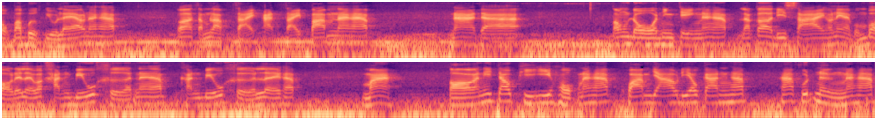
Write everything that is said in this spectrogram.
ตกปลาบึกอยู่แล้วนะครับ ก็สำหรับสายอัดสายปั๊มนะครับ น่าจะต้องโดนจริง ๆนะครับ แล้วก็ดีไซน์เขาเนี่ยผมบอกได้เลยว่าคันบิ้วเขินนะครับ คันบิ้วเขินเลยครับ มาต่อกันที่เจ้า PE 6 นะครับ ความยาวเดียวกันครับ 5 ฟุต1นะครับ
